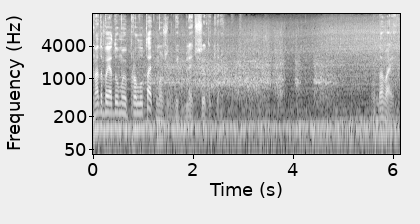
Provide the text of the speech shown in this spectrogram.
Надо бы, я думаю, пролутать, может быть, блядь, все-таки. Ну, давай, давай,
